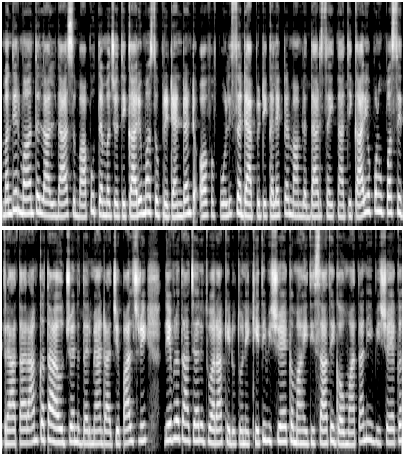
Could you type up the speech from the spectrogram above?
મંદિર મહંત લાલદાસ બાપુ તેમજ અધિકારીઓમાં superintendent of police deputy collector મામલતદાર સહિતના અધિકારીઓ પણ ઉપસ્થિત રહ્યા હતા રામકથા આયોજન દરમિયાન રાજ્યપાલ શ્રી દેવવ્રત આચાર્ય દ્વારા ખેડૂતોને ખેતી વિષયક માહિતી સાથે ગૌમાતાની વિષયક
